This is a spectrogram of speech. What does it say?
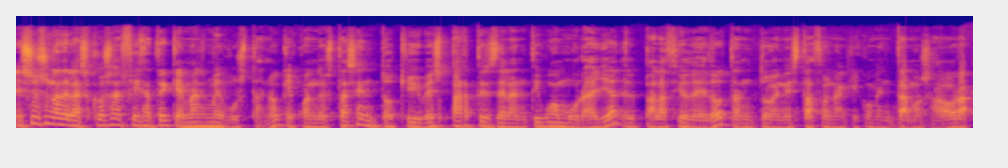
Eso es una de las cosas, fíjate, que más me gusta, ¿no? Que cuando estás en Tokio y ves partes de la antigua muralla del Palacio de Edo, tanto en esta zona que comentamos ahora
